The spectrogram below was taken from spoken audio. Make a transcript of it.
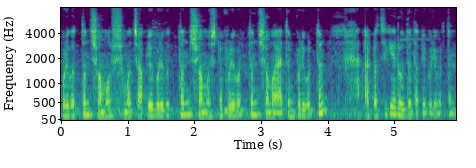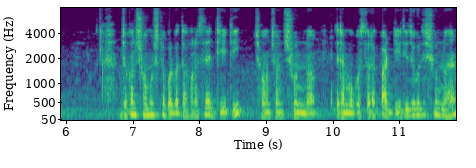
পরিবর্তন সম সমচাপীয় পরিবর্তন, সমষ্ণ পরিবর্তন সম আয়তন পরিবর্তন, আর হচ্ছে কি রুদ্রতাপীয় পরিবর্তন। যখন সমষ্ণ বলবে তখন হচ্ছে ডিটি সমান শূন্য। এটা মুখস্থ রাখবা। আর ডিটি যদি শূন্য, হয়?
